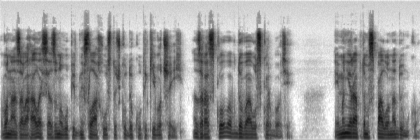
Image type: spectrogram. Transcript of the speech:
Вона завагалася, знову піднесла хусточку до кутиків очей, зразкова вдова у скорботі. І мені раптом спало на думку.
